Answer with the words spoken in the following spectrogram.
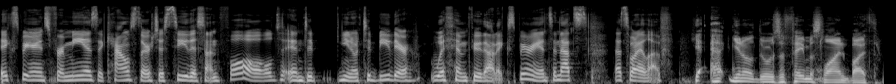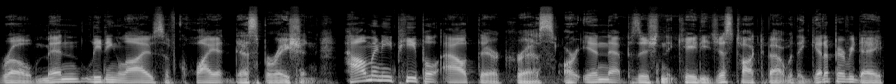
experience for me as a counselor to see this unfold and to you know to be there with him through that experience, and that's that's what I love. Yeah, uh, you know, there was a famous line by Thoreau men leading lives of quiet desperation. How many people out there, Chris, are in that position that Katie just talked about where they get up every day,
